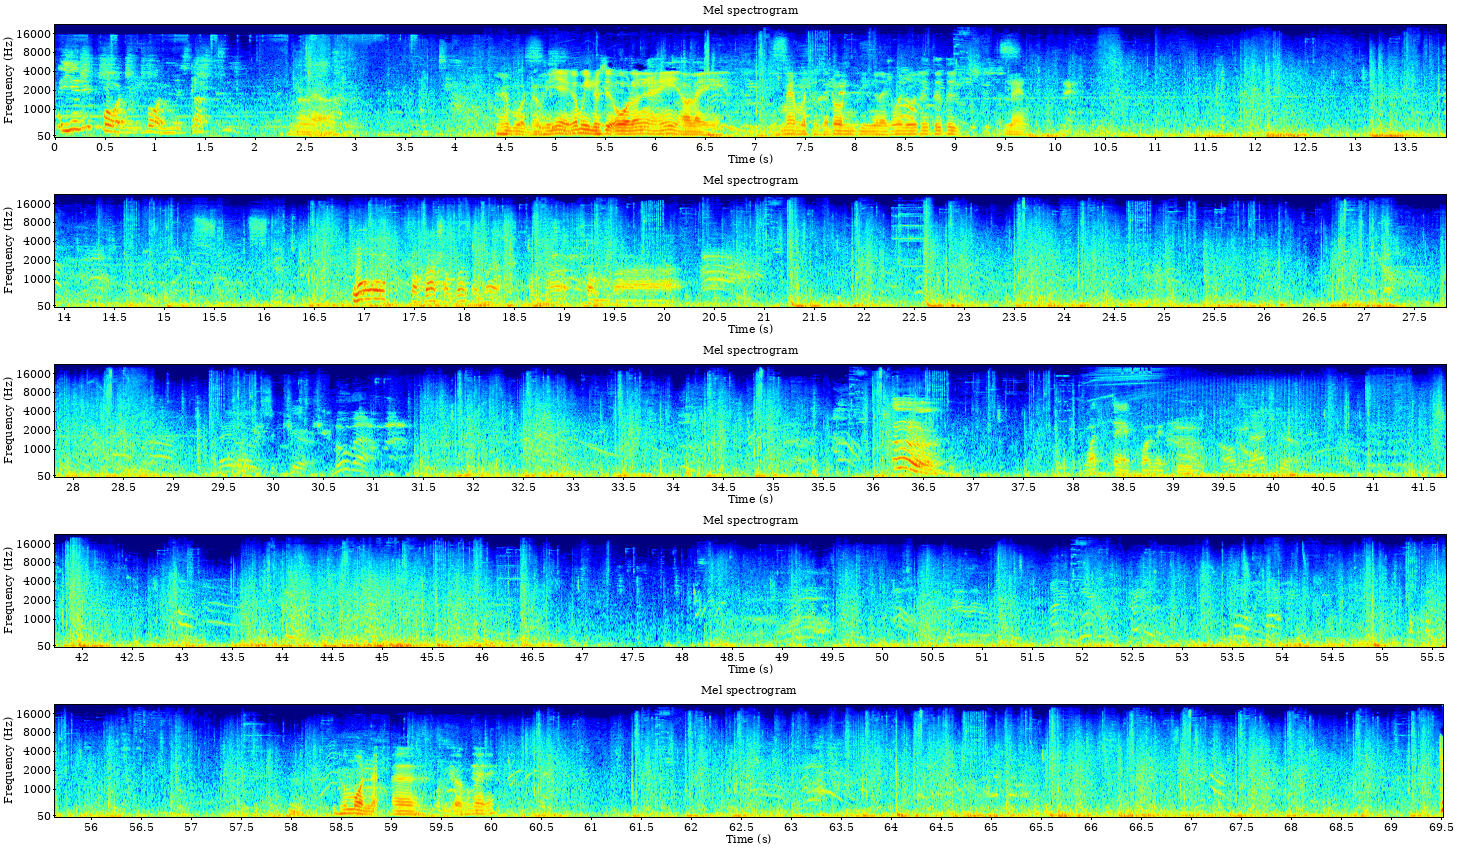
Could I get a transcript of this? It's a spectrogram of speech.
ไอ้ยี่นี่บ่นบ่นไอ้สัสนั่นแหละให้บทตรงนี้ก็มีลูซิโอแล้วไง เอาอะไรเดี๋ยวแม่มาถึงก็โดนยิงอะไรก็ไม่รู้ตึ๊กตึ๊กตึ๊กแรง โอ้ซัมบ้าซัมบ้าซัมบ้าซัมบ้าซัมบ้า อืมวัดแตกก่อนเลยกูข้างบนอะ เออโดดเข้าไปดิ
